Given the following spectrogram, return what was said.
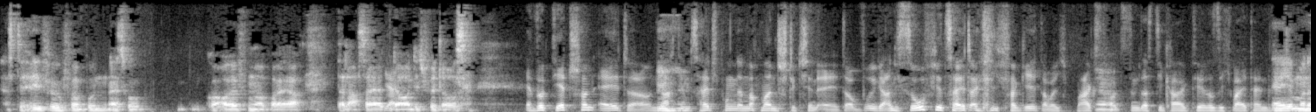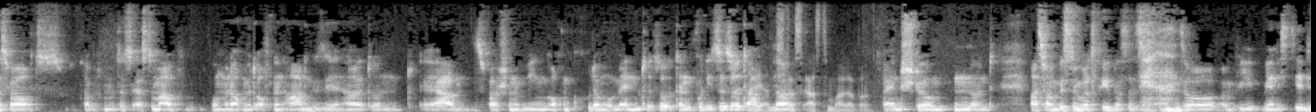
Erste Hilfe verbunden, also geholfen, aber ja, danach sah er ja. wieder ordentlich fit aus er wirkt jetzt schon älter und mhm. nach dem Zeitsprung dann nochmal ein Stückchen älter, obwohl gar nicht so viel Zeit eigentlich vergeht, aber ich mag es ja. trotzdem, dass die Charaktere sich weiterentwickeln. Ja, eben, das war auch, glaube ich, das erste Mal, wo man auch mit offenen Haaren gesehen hat und ja, es war schon irgendwie auch ein cooler Moment, also dann, wo diese Soldaten ja, nicht das erste Mal, aber reinstürmten und was war ein bisschen übertrieben, dass er sich dann so irgendwie wenig den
